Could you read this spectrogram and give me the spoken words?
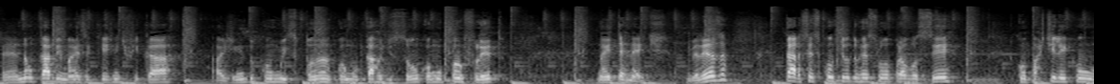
É, não cabe mais aqui a gente ficar agindo como spam, como carro de som, como panfleto na internet, beleza? Cara, se esse conteúdo ressoou para você, compartilhe com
